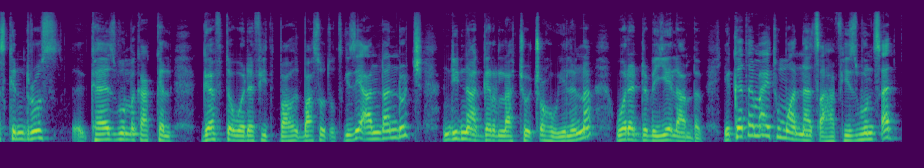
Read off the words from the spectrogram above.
እስክንድሮስ ከህዝቡ መካከል ገፍተው ወደፊት ባስወጡት ጊዜ አንዳንዶች እንዲናገርላቸው ጮሁ ይልና ወረድ ብዬ ላንበብ። የከተማይቱም ዋና ጸሐፊ ህዝቡን ጸጥ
